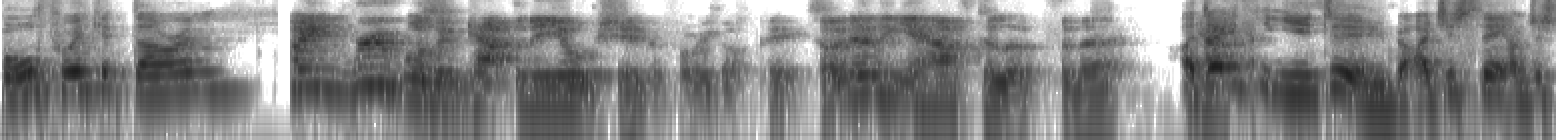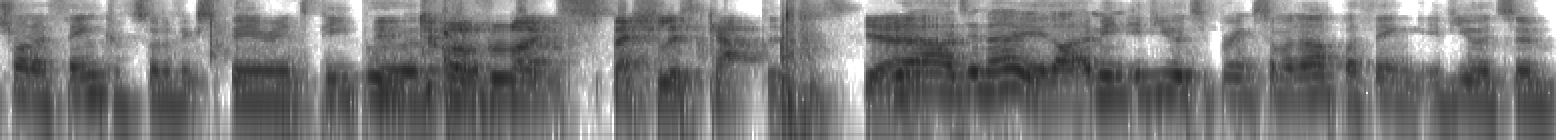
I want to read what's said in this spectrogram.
Borthwick at Durham. I mean, Root wasn't captain of Yorkshire before he got picked, so I don't think you have to look for the I don't think you do, but I just think I'm just trying to think of sort of experienced people have, of like specialist captains. Yeah, yeah, I don't know. Like, I mean, if you were to bring someone up, I think if you were to,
